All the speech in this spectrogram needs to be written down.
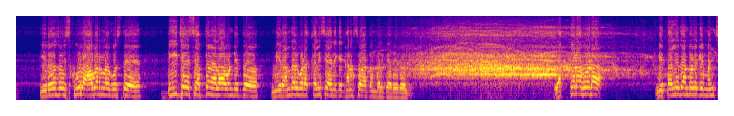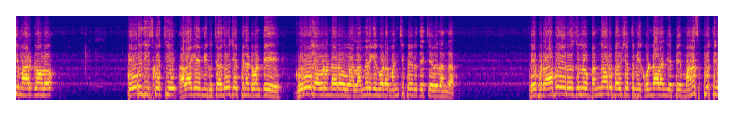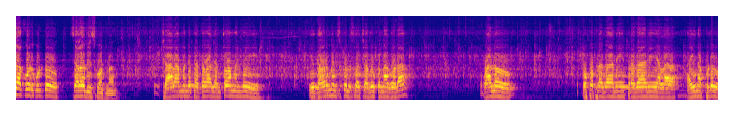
ఈరోజు ఈ స్కూల్ ఆవరణలోకి వస్తే డీజే శబ్దం ఎలా ఉండిద్దో మీరందరూ కూడా కలిసి ఆయనకి ఘనస్వాగతం పలికారు ఈరోజు. ఎక్కడ కూడా మీ తల్లిదండ్రులకి మంచి మార్గంలో పేరు తీసుకొచ్చి అలాగే మీకు చదువు చెప్పినటువంటి గురువులు ఎవరున్నారో వాళ్ళందరికీ కూడా మంచి పేరు తెచ్చే విధంగా రేపు రాబోయే రోజుల్లో బంగారు భవిష్యత్తు మీకు ఉండాలని చెప్పి మనస్ఫూర్తిగా కోరుకుంటూ సెలవు తీసుకుంటున్నాను. చాలామంది పెద్దవాళ్ళు ఎంతోమంది ఈ గవర్నమెంట్ స్కూల్స్లో చదువుకున్నా కూడా వాళ్ళు ఉప ప్రధాని ప్రధాని అలా అయినప్పుడు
